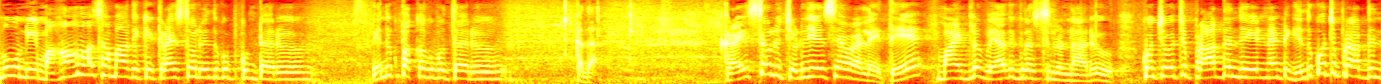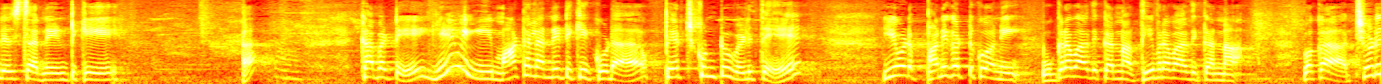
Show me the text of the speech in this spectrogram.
నువ్వు నీ మహాసమాధికి క్రైస్తవులు ఎందుకు ఒప్పుకుంటారు? ఎందుకు పక్కకు పోతారు? కదా. క్రైస్తవులు చెడు చేసేవాళ్ళైతే మా ఇంట్లో వ్యాధిగ్రస్తులు ఉన్నారు కొంచెం వచ్చి ప్రార్థన చేయండి అంటే ఎందుకు వచ్చి ప్రార్థన చేస్తారు నీ ఇంటికి? కాబట్టి ఏమి ఈ మాటలన్నిటికీ కూడా పేర్చుకుంటూ వెళితే ఈవిడ పనిగట్టుకొని ఉగ్రవాది కన్నా తీవ్రవాది కన్నా ఒక చెడు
